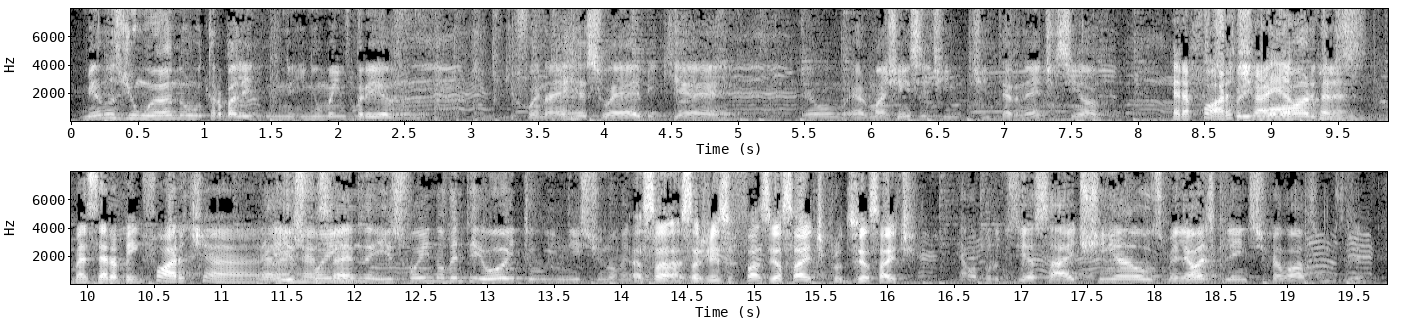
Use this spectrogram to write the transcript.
menos de um ano, trabalhei em uma empresa, né? que foi na RS Web, que é, é era uma agência de, de internet, assim, ó, era forte a época, né? Mas era bem forte a. É, isso, foi em, isso foi em 98, início de 99. Essa, essa agência fazia site, produzia site. Ela produzia site, tinha os melhores clientes de Pelotas, vamos dizer.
